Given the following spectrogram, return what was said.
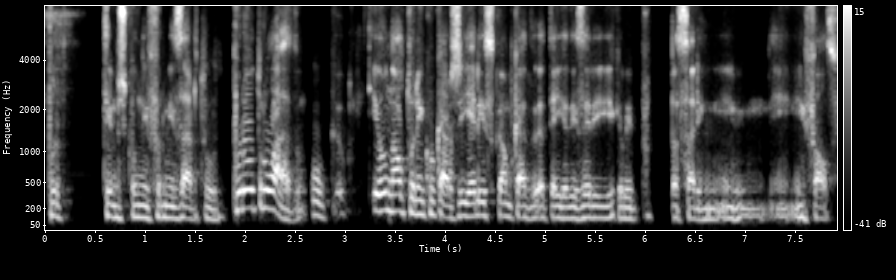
porque temos que uniformizar tudo. Por outro lado, o, eu na altura em que o Carlos, e era isso que eu um bocado até ia dizer e acabei por passar em, em, em, falso,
